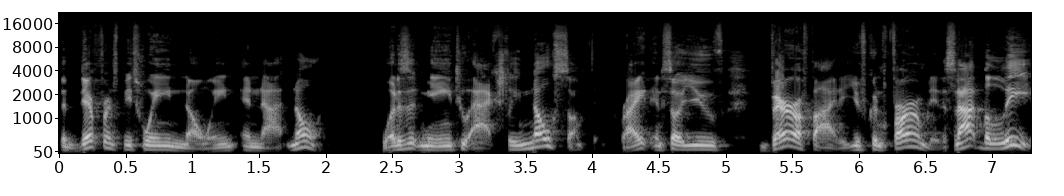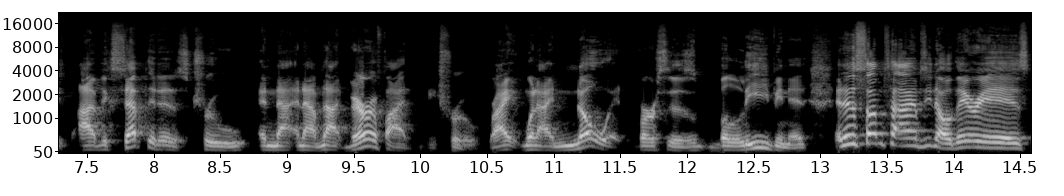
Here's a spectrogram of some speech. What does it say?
the difference between knowing and not knowing. What does it mean to actually know something? Right. And so you've verified it, you've confirmed it. It's not belief. I've accepted it as true and not, and I've not verified it to be true. Right. When I know it versus believing it. And then sometimes, you know, there is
